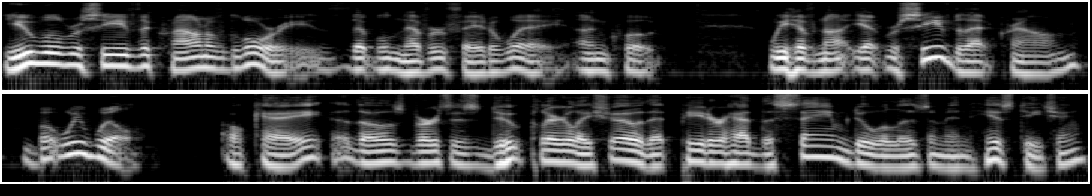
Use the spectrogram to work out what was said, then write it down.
you will receive the crown of glory that will never fade away, unquote. We have not yet received that crown, but we will. Okay, those verses do clearly show that Peter had the same dualism in his teaching.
